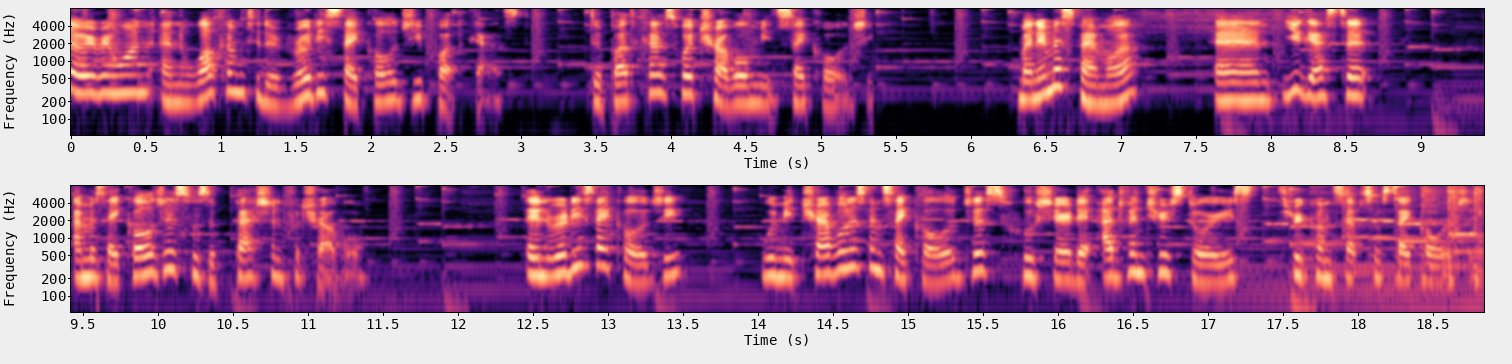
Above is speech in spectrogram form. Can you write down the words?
Hello, everyone, and welcome to the Roadie Psychology Podcast, the podcast where travel meets psychology. My name is Pamela, and you guessed it, I'm a psychologist with a passion for travel. In Roadie Psychology, we meet travelers and psychologists who share their adventure stories through concepts of psychology.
